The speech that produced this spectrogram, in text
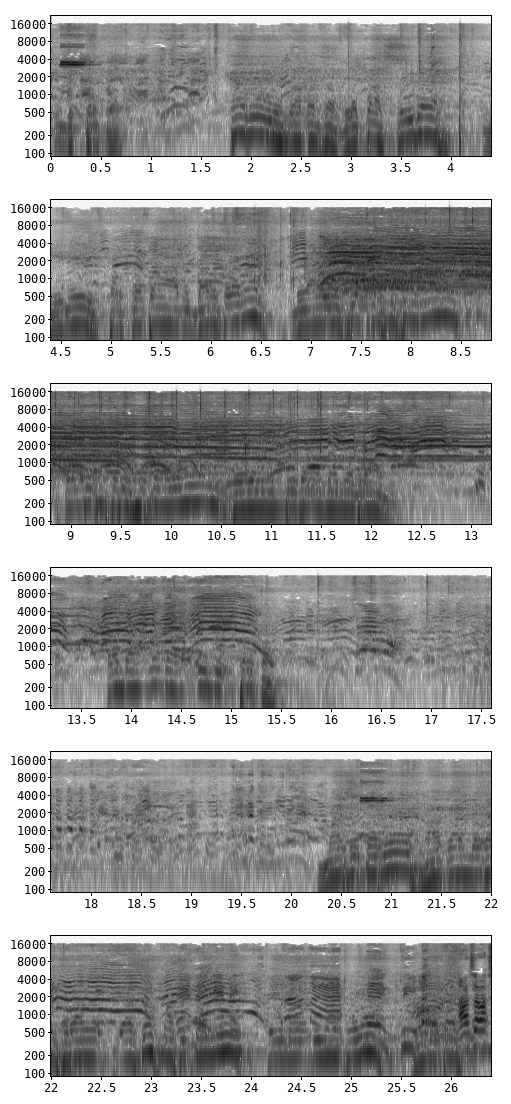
untuk perkop Karu melakukan sah lepas sudah. Ini perkota membangun serangan. Melalui siapa sana dari sayang bola tidak menyeberang. Tambah angka untuk perkop masih taruh akan melakukan serangan Asas masih taruh timang timang bola Asas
